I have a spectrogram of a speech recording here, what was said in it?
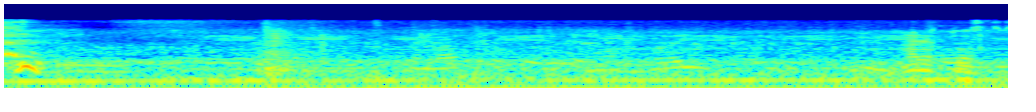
Thank you. just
